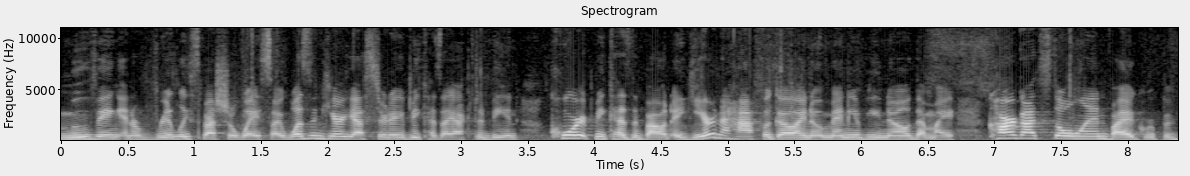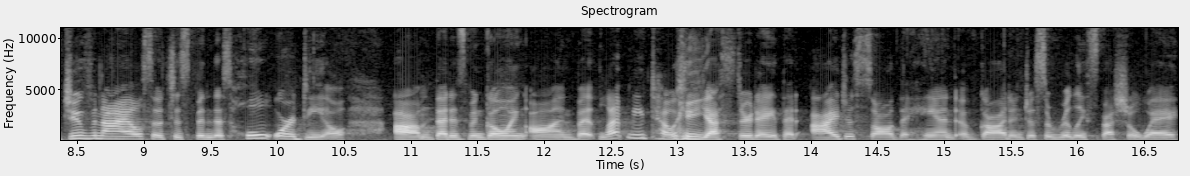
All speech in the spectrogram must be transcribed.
moving in a really special way. So I wasn't here yesterday because I had to be in court because about a year and a half ago, I know many of you know that my car got stolen by a group of juveniles. So it's just been this whole ordeal um, that has been going on. But let me tell you yesterday that I just saw the hand of God in just a really special way.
